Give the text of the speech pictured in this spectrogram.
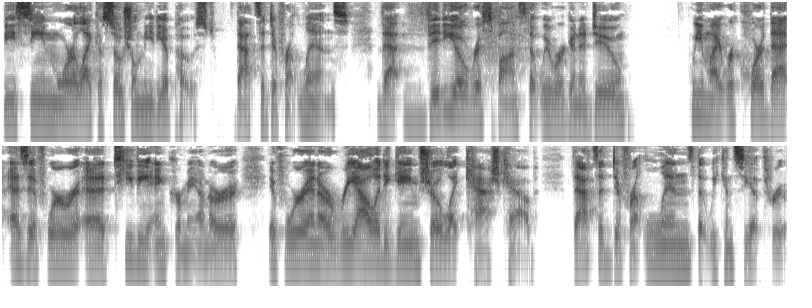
be seen more like a social media post. That's a different lens. That video response that we were going to do we might record that as if we're a TV anchorman or if we're in a reality game show like Cash Cab. That's a different lens that we can see it through.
